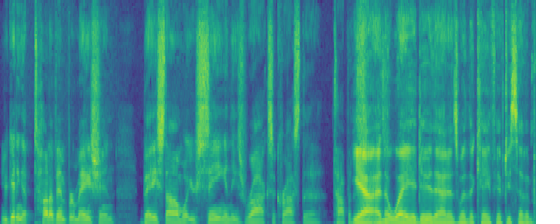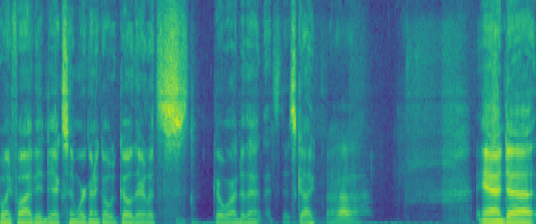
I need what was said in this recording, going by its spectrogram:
You're getting a ton of information based on what you're seeing in these rocks across the top of the Yeah, and the way you do that is with the K57.5 index, and we're going to go go there. Let's go on to that. That's this guy. Ah. And uh,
